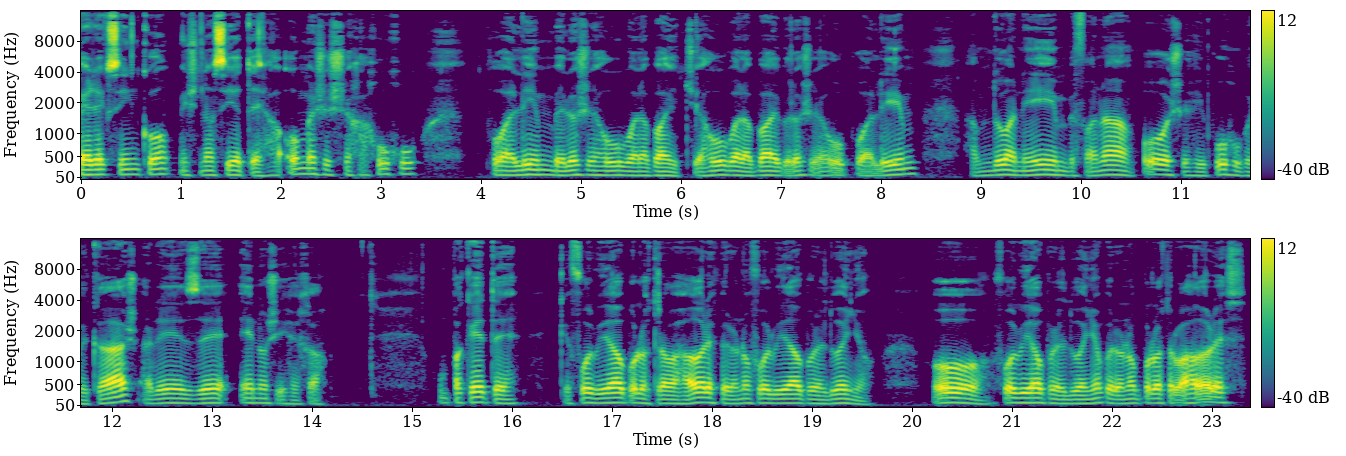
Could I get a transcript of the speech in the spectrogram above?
Perek 5, Mishnah 7. Haomer sheshajajuju poalim velo shehu balabait. Shehu balabait velo poalim. Amdu aneim befanav o shehipuju bekash. Are ze enoshijeja. Un paquete que fue olvidado por los trabajadores, pero no fue olvidado por el dueño. O fue olvidado por el dueño, pero no por los trabajadores.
